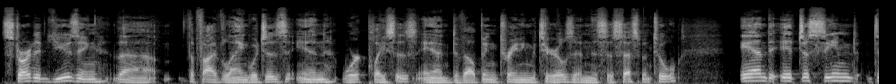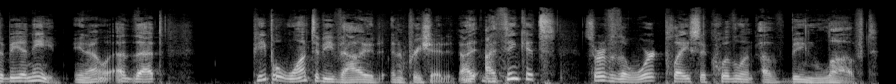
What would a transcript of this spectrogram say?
started using the the five languages in workplaces and developing training materials in this assessment tool, and it just seemed to be a need, you know, uh, that people want to be valued and appreciated. I, I think it's sort of the workplace equivalent of being loved.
